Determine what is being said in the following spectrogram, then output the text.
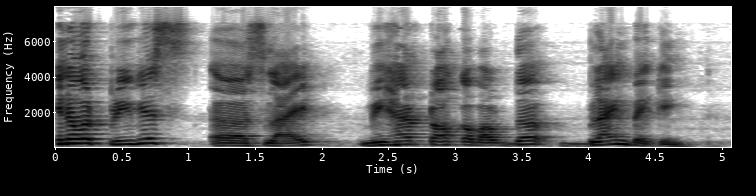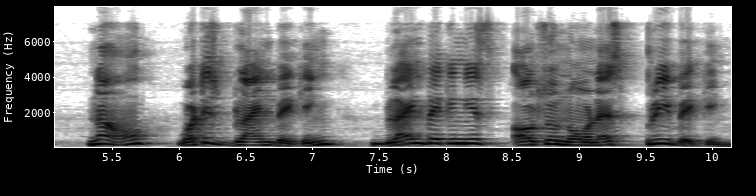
In our previous uh, slide we have talked about the blind baking. Now what is blind baking? Blind baking is also known as pre-baking.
